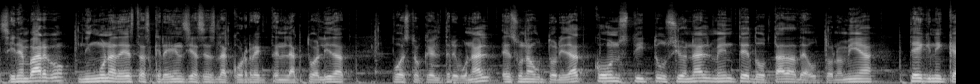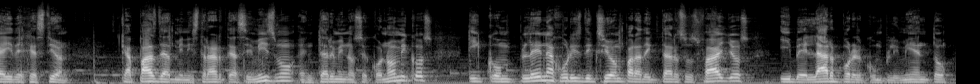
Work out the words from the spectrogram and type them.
Sin embargo, ninguna de estas creencias es la correcta en la actualidad, puesto que el tribunal es una autoridad constitucionalmente dotada de autonomía técnica y de gestión, capaz de administrarte a sí mismo en términos económicos y con plena jurisdicción para dictar sus fallos y velar por el cumplimiento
